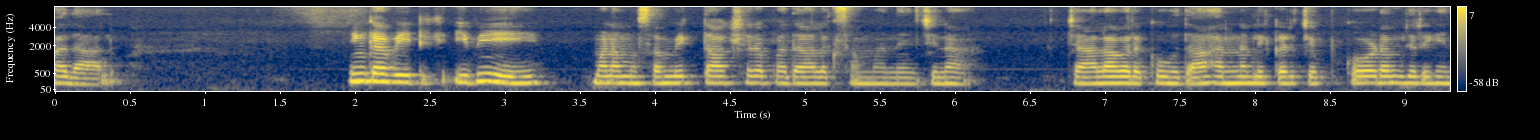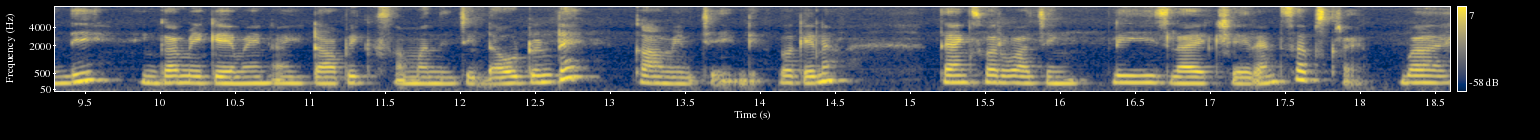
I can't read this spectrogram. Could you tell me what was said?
పదాలు. ఇంకా వీటికి ఇవి మనము సంయుక్తాక్షర పదాలకు సంబంధించిన చాలా వరకు ఉదాహరణలు ఇక్కడ చెప్పుకోవడం జరిగింది. ఇంకా మీకు ఏమైనా ఈ టాపిక్ సంబంధించి డౌట్ ఉంటే కామెంట్ చేయండి. ఓకేనా? Thanks for watching please like share and subscribe bye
